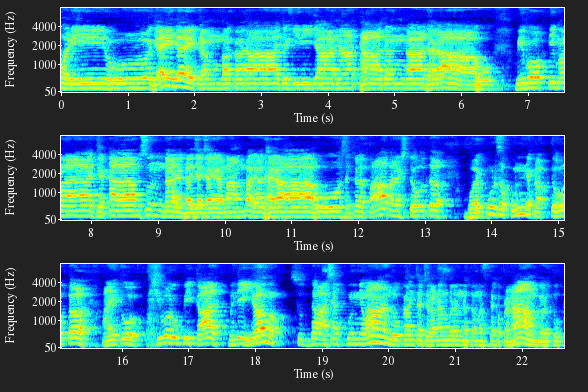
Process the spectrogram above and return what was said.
पडे हो जय जय त्र्यंबकराज गिरिजानाथा गंगाधरा हो विभोक्तिमा जटाम सुंदर गजचयमांबर धरा हो सगळं पाप नष्ट होतं भरपूरचं पुण्य प्राप्त होतं. आणि तो शिवरूपी काळ म्हणजे यम सुद्धा अशा पुण्यवान लोकांच्या चरणांवर नतमस्तक प्रणाम करतो.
